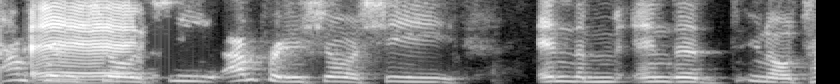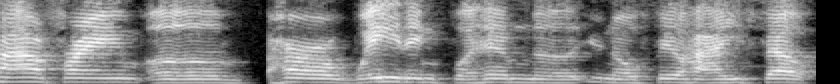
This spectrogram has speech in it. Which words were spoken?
I'm pretty sure she. I'm pretty sure she in the in the you know time frame of her waiting for him to you know feel how he felt.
